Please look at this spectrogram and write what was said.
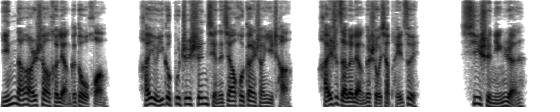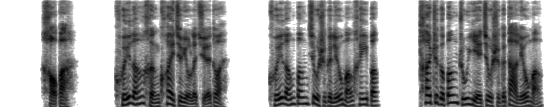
迎难而上和两个斗皇，还有一个不知深浅的家伙干上一场，还是宰了两个手下赔罪，息事宁人。好吧，奎狼很快就有了决断，奎狼帮就是个流氓黑帮。他这个帮主也就是个大流氓，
